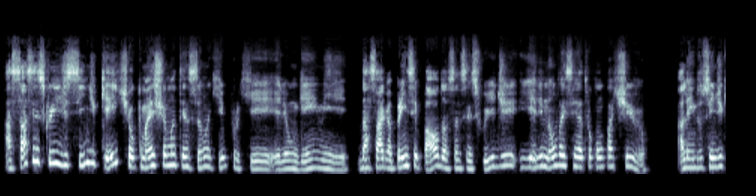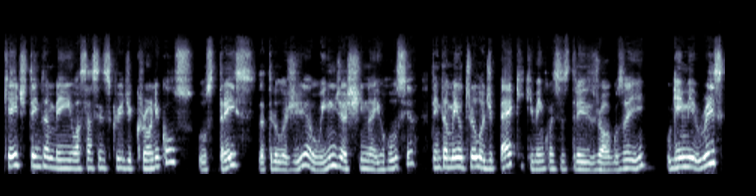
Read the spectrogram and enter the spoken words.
Assassin's Creed Syndicate é o que mais chama atenção aqui, porque ele é um game da saga principal do Assassin's Creed e ele não vai ser retrocompatível. Além do Syndicate, tem também o Assassin's Creed Chronicles, os três da trilogia, o Índia, China e Rússia. Tem também o Trilogy Pack, que vem com esses três jogos aí. O game Risk,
